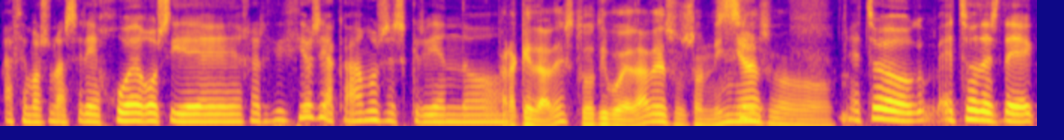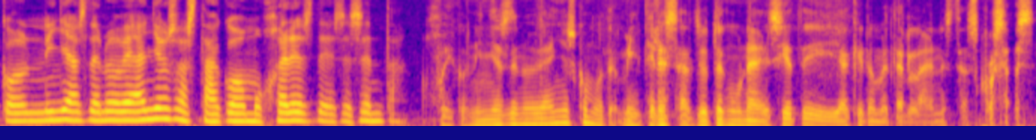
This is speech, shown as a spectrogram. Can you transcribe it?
hacemos una serie de juegos y de ejercicios y acabamos escribiendo. ¿Para qué edades? ¿Todo tipo de edades? ¿O son niñas? O... He hecho, he hecho desde con niñas de 9 años hasta con mujeres de 60. Joder, con niñas de 9 años, ¿cómo te... Me interesa. Yo tengo una de 7 y ya quiero meterla en estas cosas.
